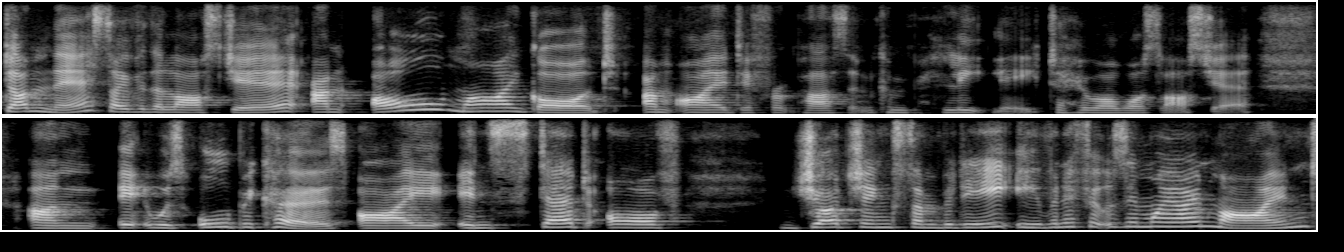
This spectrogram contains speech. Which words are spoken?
done this over the last year, and oh my God, am I a different person completely to who I was last year. And it was all because I, instead of judging somebody, even if it was in my own mind,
